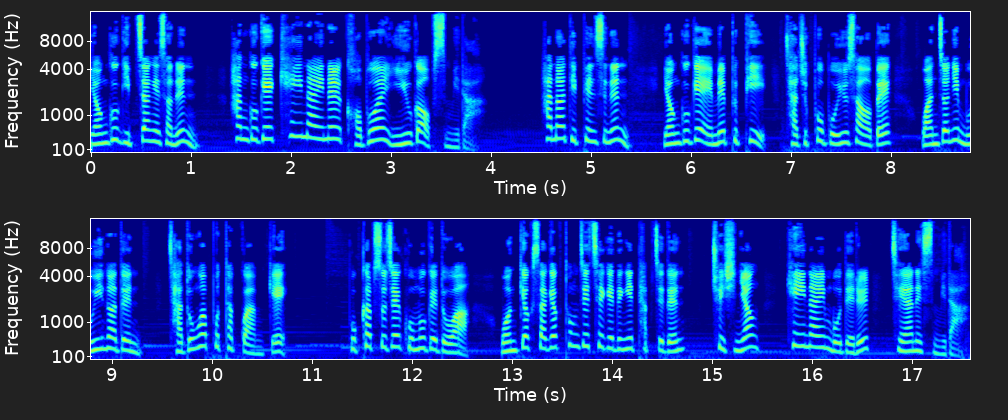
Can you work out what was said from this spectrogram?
영국 입장에서는 한국의 K9을 거부할 이유가 없습니다. 한화 디펜스는 영국의 MFP 자주포 보유 사업에 완전히 무인화된 자동화 포탑과 함께 복합 소재 고무 궤도와 원격 사격 통제 체계 등이 탑재된 최신형 K9 모델을 제안했습니다.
